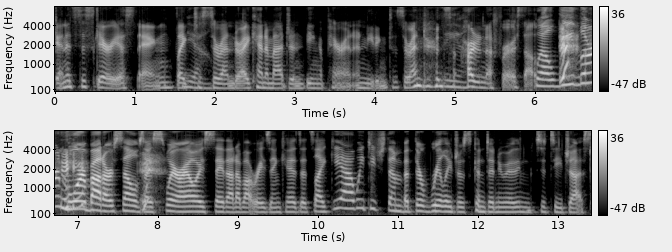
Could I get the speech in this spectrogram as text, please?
and it's the scariest thing, like Yeah. to surrender. I can't imagine being a parent and needing to surrender. It's Yeah. hard enough for ourselves. Well, we learn more about ourselves. I swear. I always say that about raising kids. It's like, yeah, we teach them, but they're really just continuing to teach us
